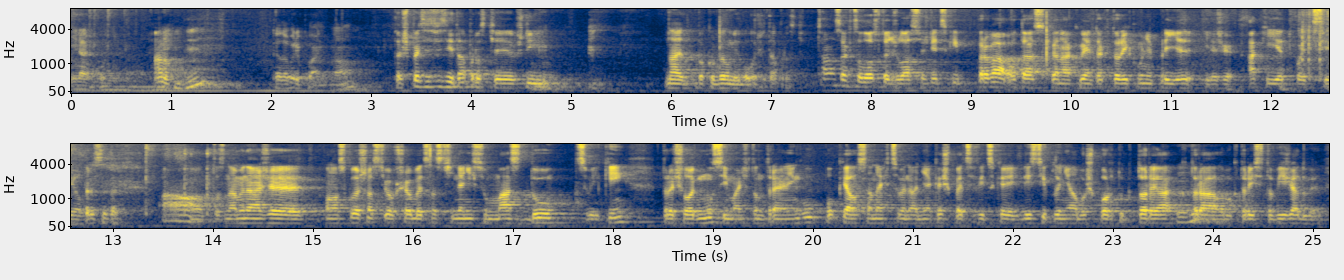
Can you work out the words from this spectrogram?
inak ponímané. Áno. To je dobrý point, no. Tá špecificita proste je vždy ako veľmi dôležitá proste. Tam sa chcel dostať, že vlastne vždycky prvá otázka na klienta, ktorý ku mne príde, je, že aký je tvoj cieľ. Presne tak. A to znamená, že ono v skutočnosti vo všeobecnosti není sú must do cviky, ktoré človek musí mať v tom tréningu, pokiaľ sa nechce venovať nejakej špecifickej disciplíne alebo športu, ktorá, mm-hmm. ktorá, alebo ktorý si to vyžaduje.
